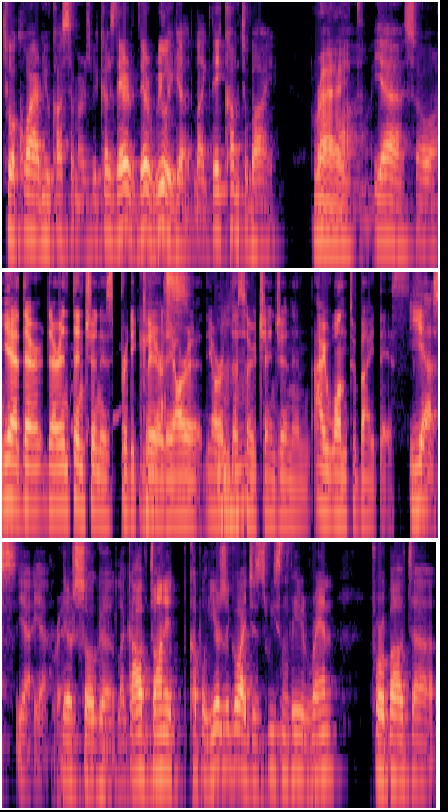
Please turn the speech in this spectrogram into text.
to acquire new customers because they're they're really good. Like they come to buy. right. Uh, yeah. So uh, Yeah, their their intention is pretty clear. They Yes. Mm-hmm. are they are in the search engine, and I want to buy this. Yes, yeah, yeah. They're so good. Like I've done it a couple of years ago. I just recently ran for about uh,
